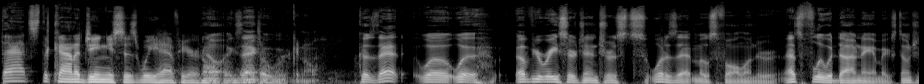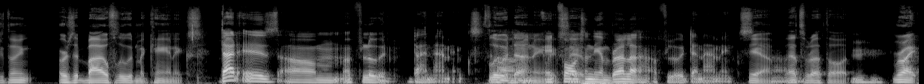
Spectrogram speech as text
That's the kind of geniuses we have here. At No, what exactly. they're working on. Because that, well, well, of your research interests, what does that most fall under? That's fluid dynamics, don't you think? Or is it biofluid mechanics? That is um, a fluid dynamics. Fluid Uh, dynamics, It falls yeah. in the umbrella of fluid dynamics. Yeah, Uh, that's what I thought. Right.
